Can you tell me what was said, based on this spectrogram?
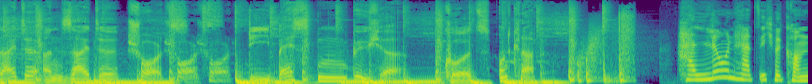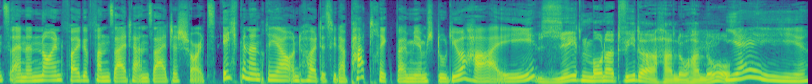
Seite an Seite Shorts. Die besten Bücher. Kurz und knapp. Hallo und herzlich willkommen zu einer neuen Folge von Seite an Seite Shorts. Ich bin Andrea und heute ist wieder Patrick bei mir im Studio. Hi. Jeden Monat wieder. Hallo, hallo. Yay.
